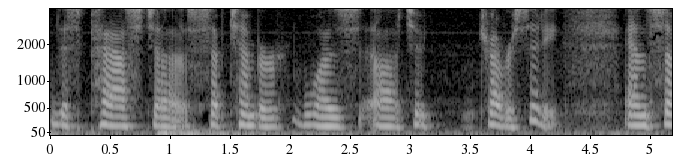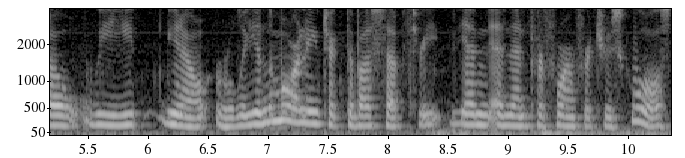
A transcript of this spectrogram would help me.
this past uh, September was uh, to Traverse City. And so we, you know, early in the morning took the bus up three and, and then performed for two schools.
